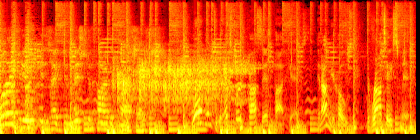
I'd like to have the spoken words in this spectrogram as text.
What I do is I demystify the process. Welcome to the Expert Process Podcast, and I'm your host, Durante Smith.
